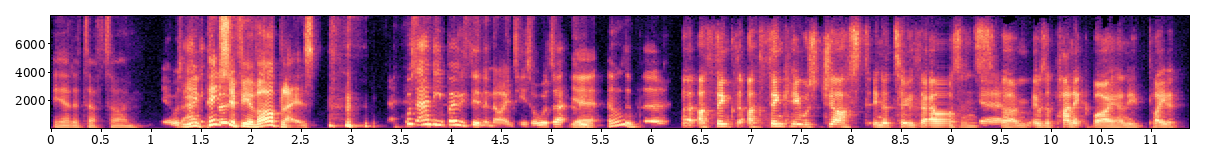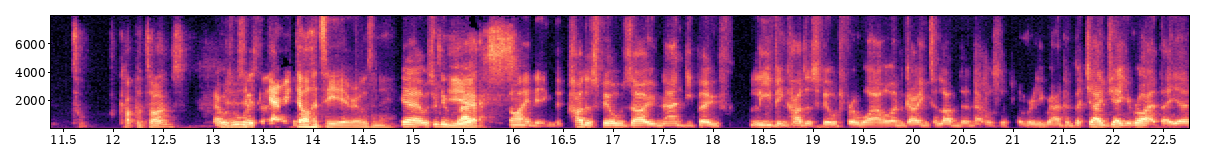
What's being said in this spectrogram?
he had a tough time. Yeah, was you pitched Booth. a few of our players. was Andy Booth in the nineties, or was that? Yeah, the, I think that I think he was just in the two thousands. Yeah. Um, it was a panic buy, and he played a t- couple of times. That was yeah, always Gary Doherty era, wasn't he? Yeah, it was really yes. signing. The Huddersfield zone. Andy Booth leaving Huddersfield for a while and going to London. That was a, a really random. But James, yeah, you're right. They uh,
